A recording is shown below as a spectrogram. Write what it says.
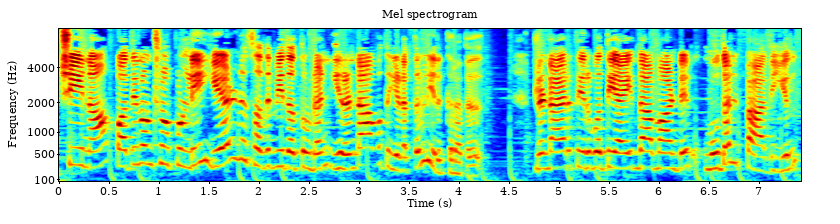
சீனா பதினொன்று புள்ளி ஏழு சதவீதத்துடன் இரண்டாவது இடத்தில் இருக்கிறது. இரண்டாயிரத்தி இருபத்தி ஐந்தாம் ஆண்டின் முதல் பாதியில்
